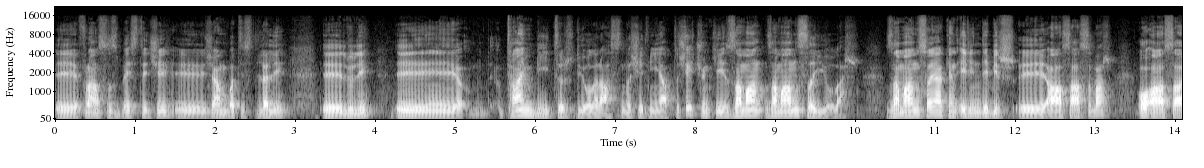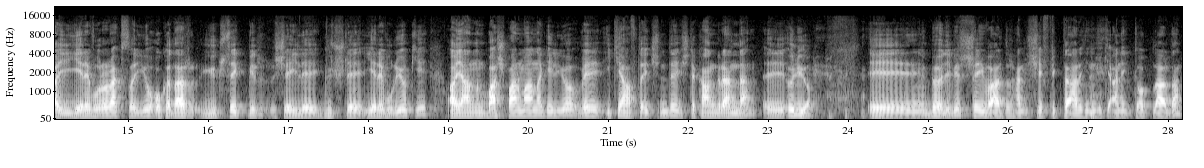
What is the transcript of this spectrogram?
E, Fransız besteci Jean-Baptiste Lully, e, Lully e, time beater diyorlar aslında şefin yaptığı şey. Çünkü zaman zamanı sayıyorlar. Zamanı sayarken elinde bir e, asası var o asayı yere vurarak sayıyor. O kadar yüksek bir şeyle, güçle yere vuruyor ki ayağının baş parmağına geliyor ve iki hafta içinde işte kangrenden e, ölüyor. E, böyle bir şey vardır hani şeflik tarihindeki anekdotlardan.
